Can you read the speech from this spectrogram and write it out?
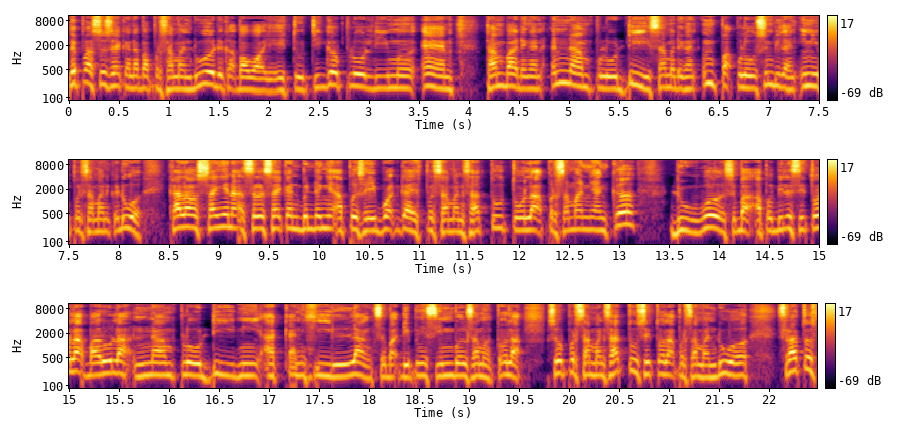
Lepas tu saya akan dapat persamaan dua dekat bawah iaitu 35M tambah dengan 60D sama dengan 49 ini persamaan kedua. Kalau saya nak selesaikan benda ni apa saya buat guys? Persamaan satu tolak persamaan yang kedua. Sebab apabila saya tolak barulah 60D ni akan hilang sebab dia punya simbol sama tolak so persamaan satu saya tolak persamaan dua 140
